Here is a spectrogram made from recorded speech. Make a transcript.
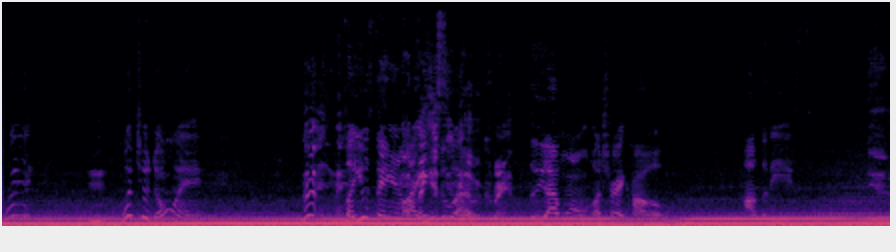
What? Hmm? What you doing? Nothing, man. So you saying My like do I, have a cramp. do I want a track hawk after this? Yeah.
